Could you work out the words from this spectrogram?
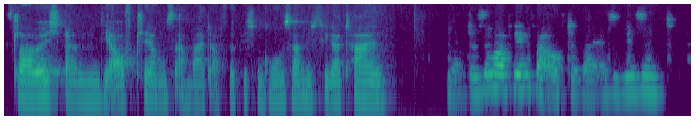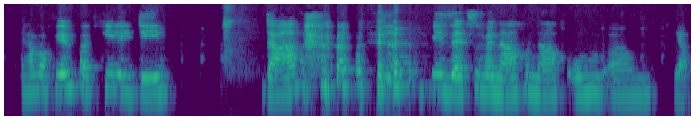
ist, glaube ich, ähm, die Aufklärungsarbeit auch wirklich ein großer, wichtiger Teil. Ja, da sind wir auf jeden Fall auch dabei. Also wir sind, wir haben auf jeden Fall viele Ideen da. Die setzen wir nach und nach um. Ähm, ja.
